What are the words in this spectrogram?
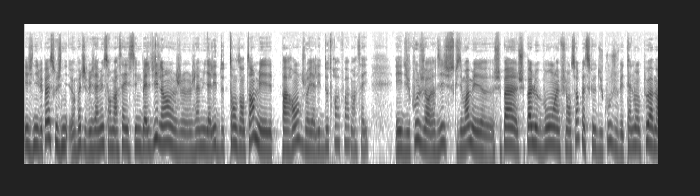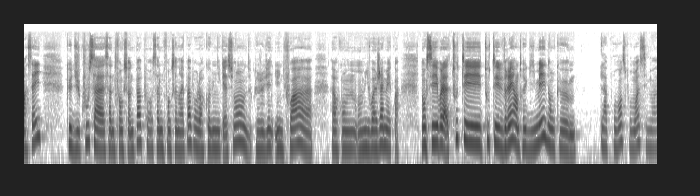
et je n'y vais pas parce que je, en fait je vais jamais sur Marseille. C'est une belle ville, hein, j'aime y aller de temps en temps, mais par an je dois y aller deux trois fois à Marseille. Et du coup je leur dis excusez-moi mais euh, je suis suis pas le bon influenceur parce que du coup je vais tellement peu à Marseille que du coup ça, ça ne fonctionne pas pour ça ne fonctionnerait pas pour leur communication que je vienne une fois euh, alors qu'on m'y voit jamais quoi. Donc c'est voilà tout est tout est vrai entre guillemets donc euh, la Provence, pour moi, c'est ma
